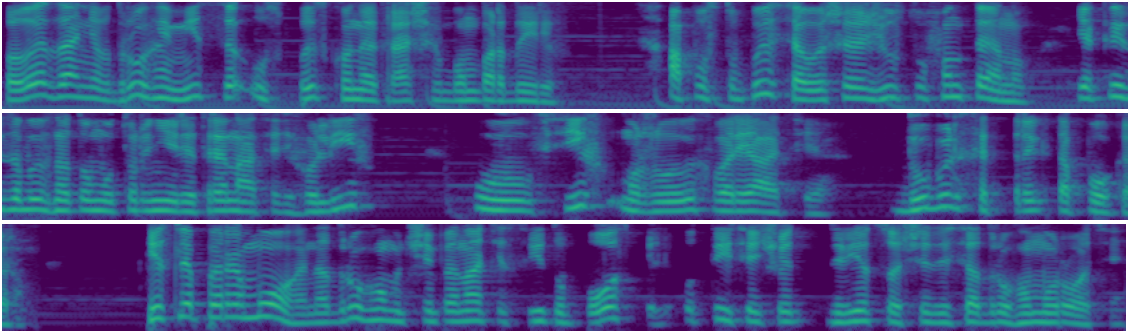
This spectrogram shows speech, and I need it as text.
Пеле зайняв друге місце у списку найкращих бомбардирів, а поступився лише Жюсту Фонтену, який забив на тому турнірі 13 голів у всіх можливих варіаціях: дубль, хет-трик та покер. Після перемоги на другому чемпіонаті світу поспіль у 1962 році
